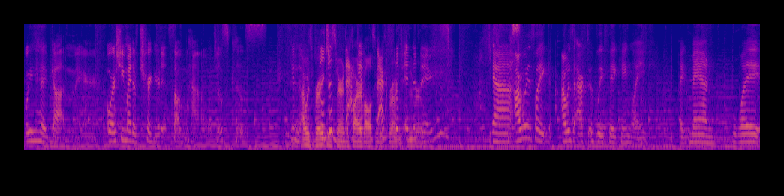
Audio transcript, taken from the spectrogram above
we had gotten there, or she might have triggered it somehow, just because. You know, I was very concerned the back fireball it- gonna be thrown backflip into the room. things. Yeah, I was like, I was actively thinking, like, like, man, what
